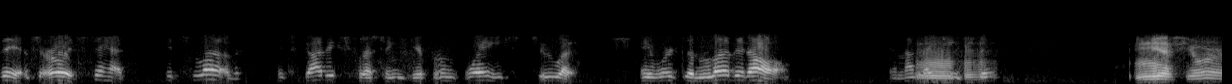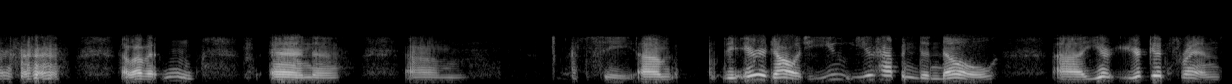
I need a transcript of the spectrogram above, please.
this," or "Oh, it's that." It's love. It's God expressing different ways to us, and we're to love it all. Am I making Mhm. sense? Yes, you are. I love it. Mm. And uh, um, let's see. Um, the iridology. You you happen to know. Uh, you're you're good friends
